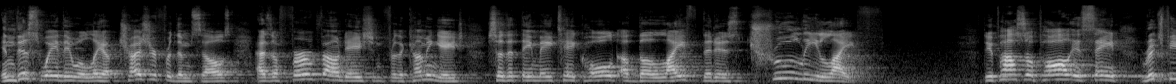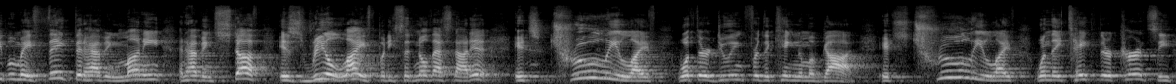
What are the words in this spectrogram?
In this way, they will lay up treasure for themselves as a firm foundation for the coming age, so that they may take hold of the life that is truly life the Apostle Paul is saying rich people may think that having money and having stuff is real life, but he said, no, that's not it. It's truly life what they're doing for the kingdom of God. It's truly life when they take their currency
